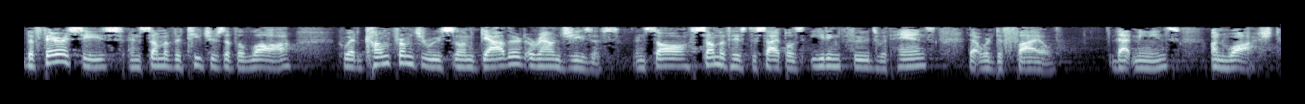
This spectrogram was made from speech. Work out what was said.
The Pharisees and some of the teachers of the law who had come from Jerusalem gathered around Jesus and saw some of his disciples eating foods with hands that were defiled. That means unwashed.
